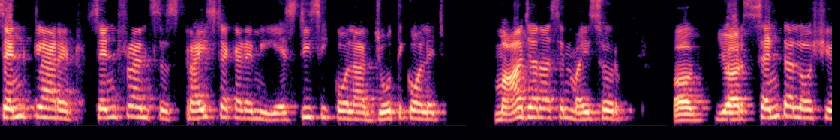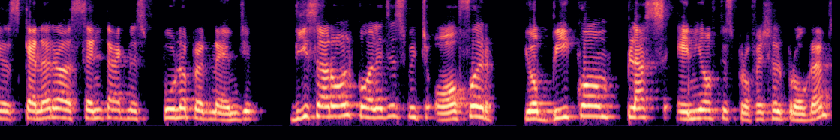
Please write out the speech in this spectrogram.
St. Claret, St. Francis, Christ Academy, SDC Kola, Jyoti College, Mahajanas in Mysore, uh, your St. Aloysius, Canara, St. Agnes, Poorna Prajna, MG. These are all colleges which offer your BCom plus any of these professional programs.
